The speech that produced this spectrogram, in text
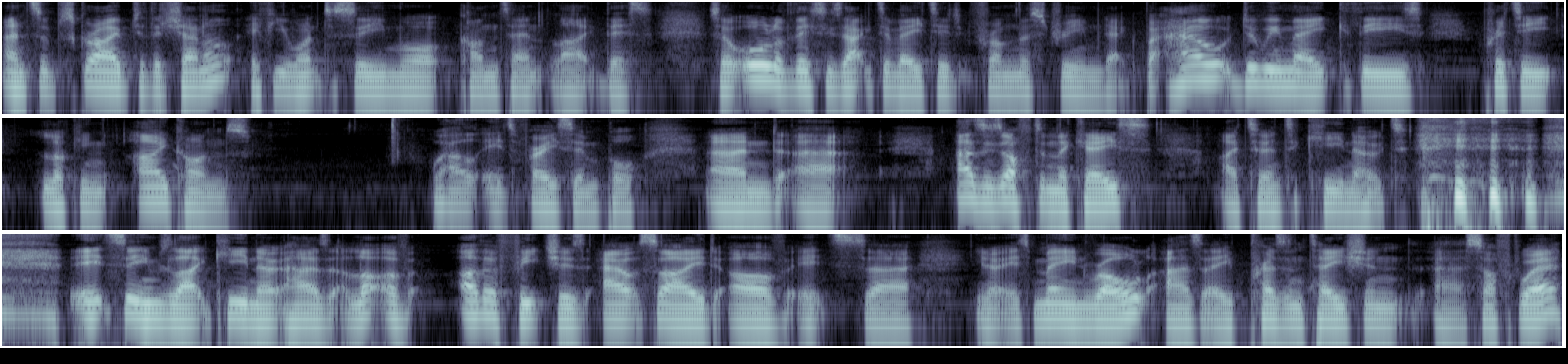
and subscribe to the channel if you want to see more content like this. So all of this is activated from the Stream Deck. But how do we make these pretty looking icons? Well, it's very simple. And uh, as is often the case, I turn to Keynote. it seems like Keynote has a lot of other features outside of its uh, you know its main role as a presentation uh, software.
